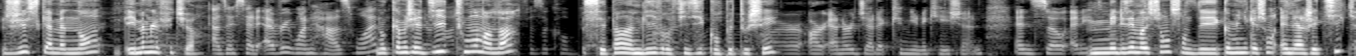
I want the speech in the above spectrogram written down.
jusqu'à maintenant et même le futur. Donc comme j'ai dit, tout le monde en a. C'est pas un livre physique qu'on peut toucher. Mais les émotions sont des communications énergétiques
